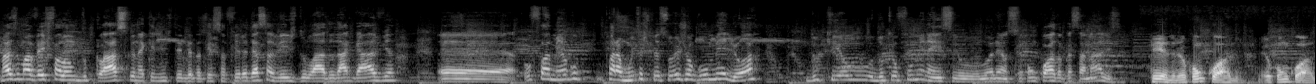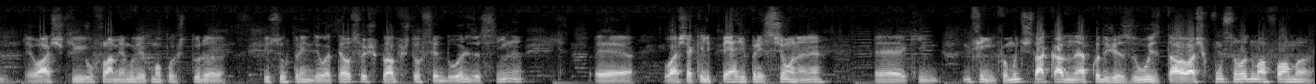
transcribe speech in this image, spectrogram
Mais uma vez falando do clássico, né, que a gente teve na terça-feira, dessa vez do lado da Gávea. É... O Flamengo, para muitas pessoas, jogou melhor do que o, do que o Fluminense, o Lourenço. Você concorda com essa análise? Pedro, eu concordo, eu concordo. Eu acho que o Flamengo veio com uma postura que surpreendeu até os seus próprios torcedores, assim, né? É, eu acho que aquele perde pressiona, né? É, que, enfim, foi muito destacado na época do Jesus e tal. Eu acho que funcionou de uma forma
